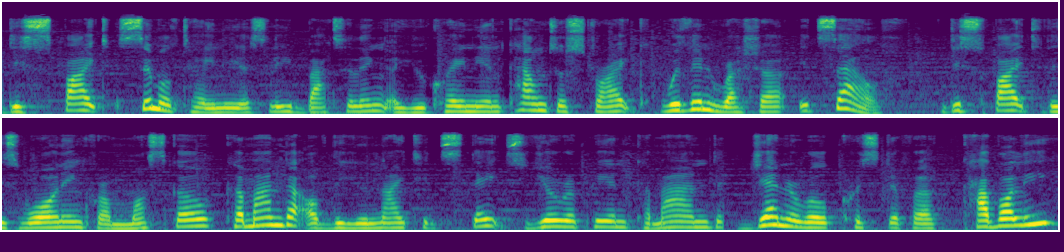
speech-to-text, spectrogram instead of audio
despite simultaneously battling a Ukrainian counterstrike within Russia itself. Despite this warning from Moscow, Commander of the United States European Command, General Christopher Cavoli,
